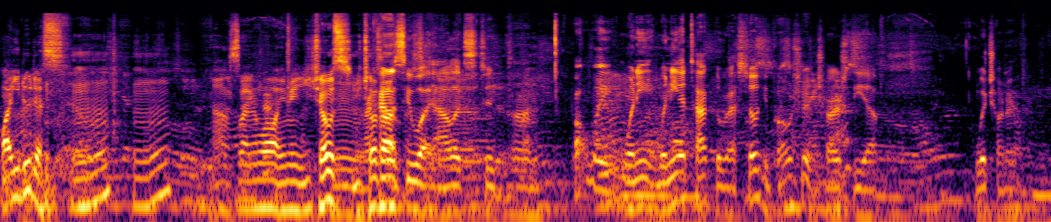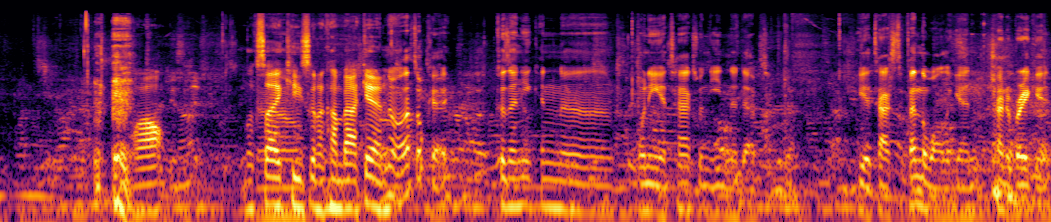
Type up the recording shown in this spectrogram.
why you do this? Mm-hmm. Mm-hmm. I was like, well, I mean, you chose, you I chose kind of us. see what Alex did. Um, probably when he when he attacked the resto, he probably should have charged the uh, witch hunter. Well, looks like he's gonna come back in. No, that's okay, because then he can uh, when he attacks with Niten Adept, he attacks to defend the wall again, trying to break it.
